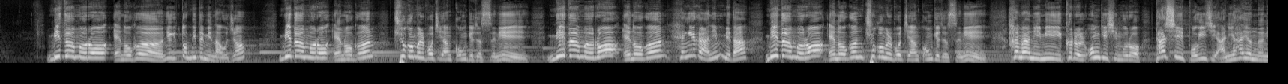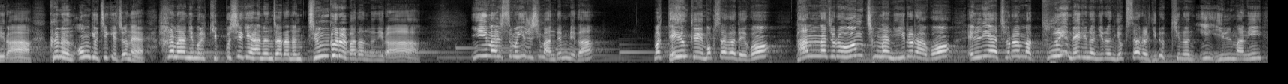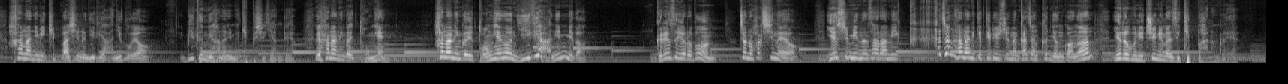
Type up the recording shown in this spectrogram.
믿음으로 에녹은 여기 또 믿음이 나오죠. 믿음으로 에녹은 죽음을 보지 않고 옮겨졌으니 믿음으로 에녹은 행위가 아닙니다. 믿음으로 에녹은 죽음을 보지 않고 옮겨졌으니 하나님이 그를 옮기심으로 다시 보이지 아니하였느니라. 그는 옮겨지기 전에 하나님을 기쁘시게 하는 자라는 증거를 받았느니라. 이 말씀을 잊으시면 안 됩니다. 막 대형교회 목사가 되고 밤낮으로 엄청난 일을 하고 엘리야처럼 막 불이 내리는 이런 역사를 일으키는 이 일만이 하나님이 기뻐하시는 일이 아니고요. 믿음이 하나님을 기쁘시게 한대요. 하나님과의 동행, 하나님과의 동행은 일이 아닙니다. 그래서 여러분, 저는 확신해요. 예수 믿는 사람이 가장 하나님께 드릴 수 있는 가장 큰 영광은 여러분이 주님 안에서 기뻐하는 거예요.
